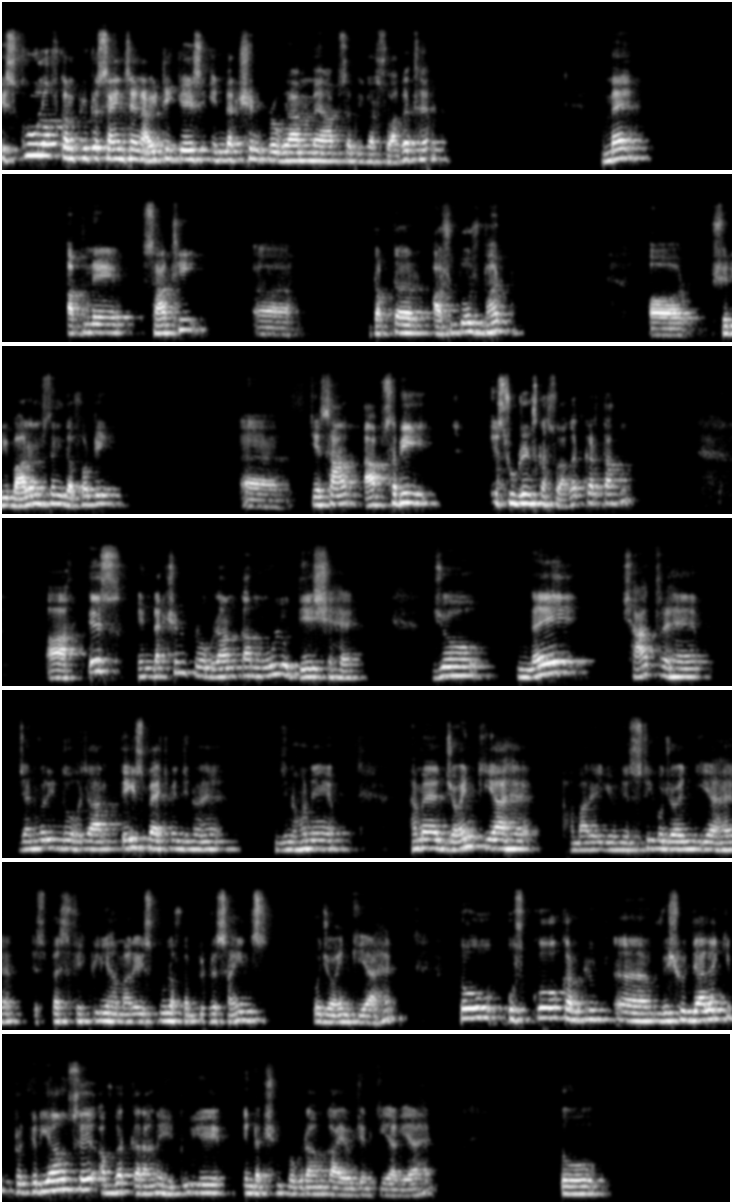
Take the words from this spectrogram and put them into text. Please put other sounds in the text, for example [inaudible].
School of computer science and IT के इस induction programme में आप सभी का स्वागत है। मैं अपने साथी डॉक्टर आशुतोष भट्ट और श्री बालम सिंह दफोटी के साथ आप सभी स्टूडेंट्स का स्वागत करता हूँ। इस इंडक्शन प्रोग्राम का मूल उद्देश्य है जो नए छात्र हैं जनवरी 2023 बैच में जिन्होंने जिन्होंने हमें ज्वाइन किया है, हमारे यूनिवर्सिटी को ज्वाइन किया है स्पेसिफिकली हमारे स्कूल ऑफ़ कंप्यूटर साइंस को ज्वाइन किया है तो उसको कंप्यूटर विश्वविद्यालय की प्रक्रियाओं से अवगत कराने हेतु ये इंडक्शन प्रोग्राम का आयोजन किया गया है। तो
